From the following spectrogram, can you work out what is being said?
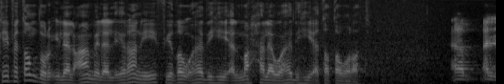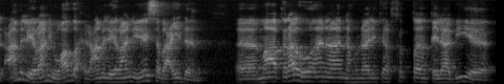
كيف تنظر إلى العامل الإيراني في ضوء هذه المرحلة وهذه التطورات؟ العامل الايراني واضح العامل الايراني ليس بعيدا. آه، ما اقرأه أنا أن هنالك خطة انقلابية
